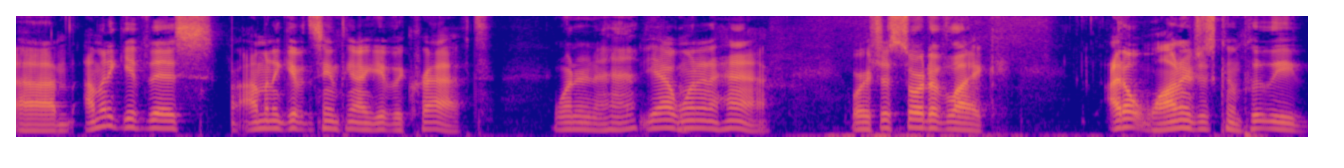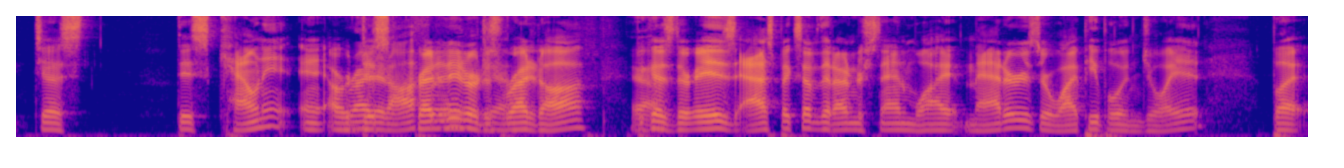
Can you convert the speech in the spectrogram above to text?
um, I'm gonna give this. I'm gonna give it the same thing I give the craft. One and a half. Yeah, one and a half. Where it's just sort of like I don't want to just completely just discount it and or Write it discredit it or just Yeah. write it off Yeah. because there is aspects of it that I understand why it matters or why people enjoy it, but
